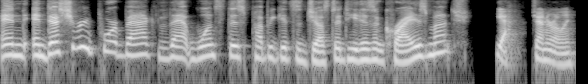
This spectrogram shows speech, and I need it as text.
and and does she report back that once this puppy gets adjusted, he doesn't cry as much? Yeah, generally.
